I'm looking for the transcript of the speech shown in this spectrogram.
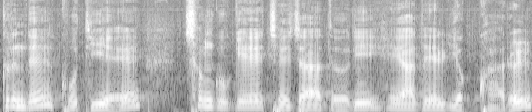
그런데 그 뒤에 천국의 제자들이 해야 될 역할을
